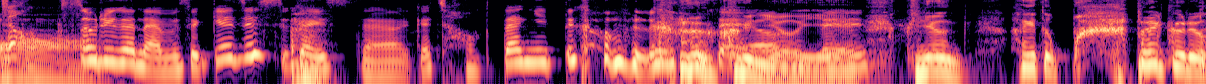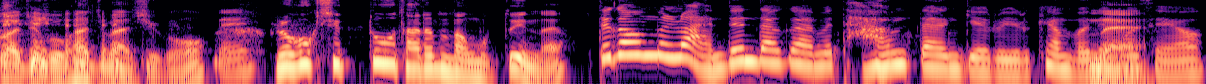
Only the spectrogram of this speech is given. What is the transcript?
쩍 어. 소리가 나면서 깨질 수가 있어요. 그러니까 적당히 뜨거운 물로 그렇군요. 예. 네. 그냥 하기도 팍팍 끓여가지고 네. 하지 마시고. 네. 그리고 혹시 또 다른 방법도 있나요? 뜨거운 물로 안 된다고 하면 다음 단계로 이렇게 한번 네. 해보세요.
